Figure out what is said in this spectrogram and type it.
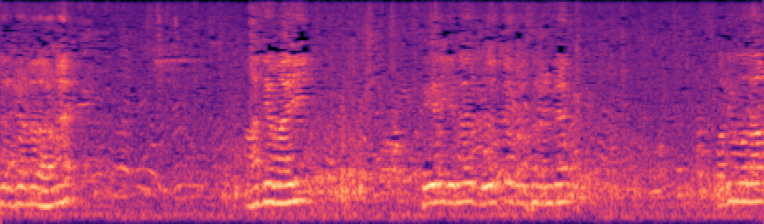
നിൽക്കേണ്ടതാണ്. ആദ്യമായി സ്വീകരിക്കുന്നത് ബൂത്ത് പ്രസിഡന്റ് പതിമൂന്നാം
